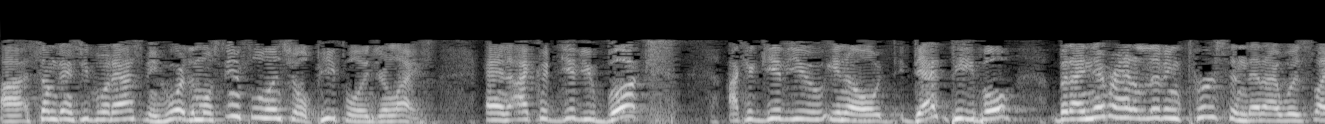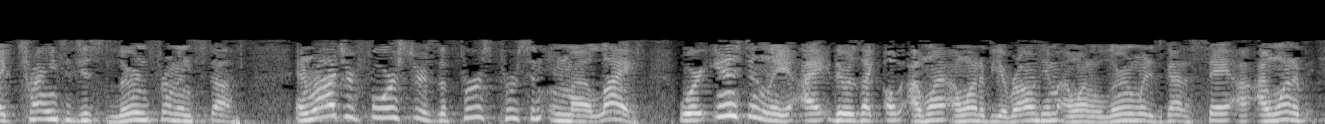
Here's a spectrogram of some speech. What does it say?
Uh, sometimes people would ask me, who are the most influential people in your life? And I could give you books, I could give you, you know, dead people, but I never had a living person that I was like trying to just learn from and stuff. And Roger Forster is the first person in my life where instantly I, there was like, oh, I want, I want to be around him. I want to learn what he's got to say. I, I want to,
